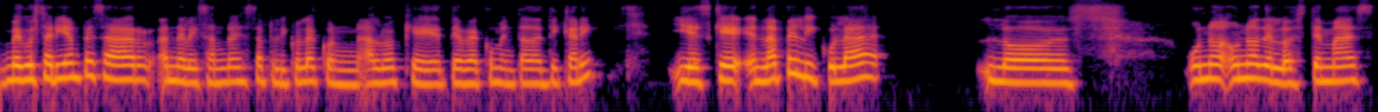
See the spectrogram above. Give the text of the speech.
me gustaría empezar analizando esta película con algo que te había comentado a ti, Cari, y es que en la película los, uno, uno de los temas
